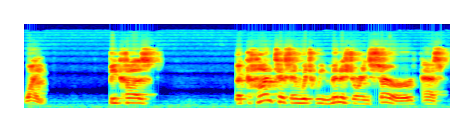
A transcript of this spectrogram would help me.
white because the context in which we minister and serve as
